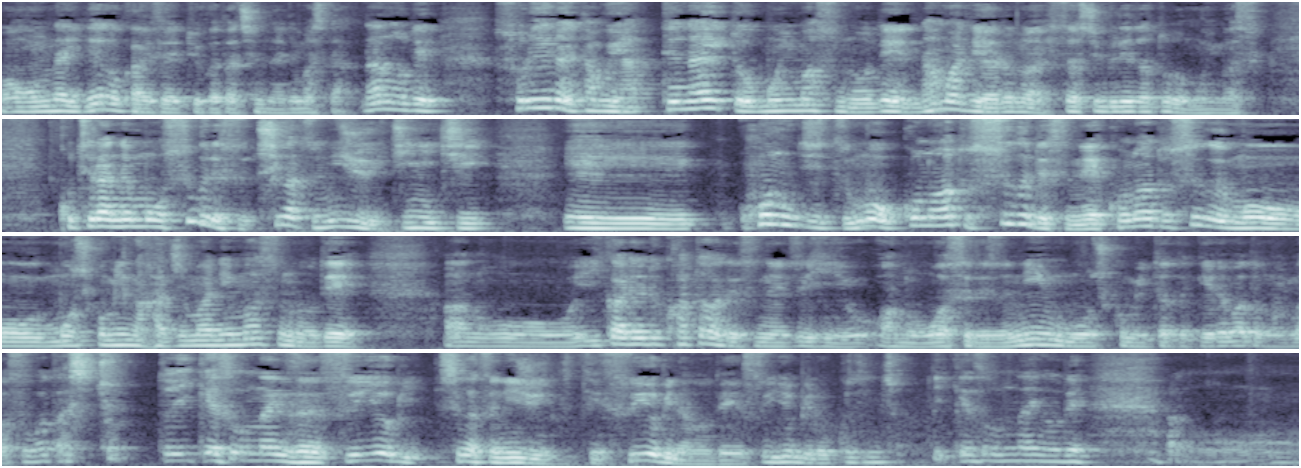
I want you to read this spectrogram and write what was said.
まあ、オンラインでの開催という形になりました。なので、それ以来多分やってないと思いますので、生でやるのは久しぶりだと思います。こちらね、もうすぐです。4月21日。えー、本日もこの後すぐですね、この後すぐもう申し込みが始まりますので、あの、行かれる方はですね、ぜひ、あの、お忘れずに申し込みいただければと思います。私、ちょっと行けそうないですね。水曜日、4月21日、水曜日なので、水曜日6時にちょっと行けそうないので、あの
